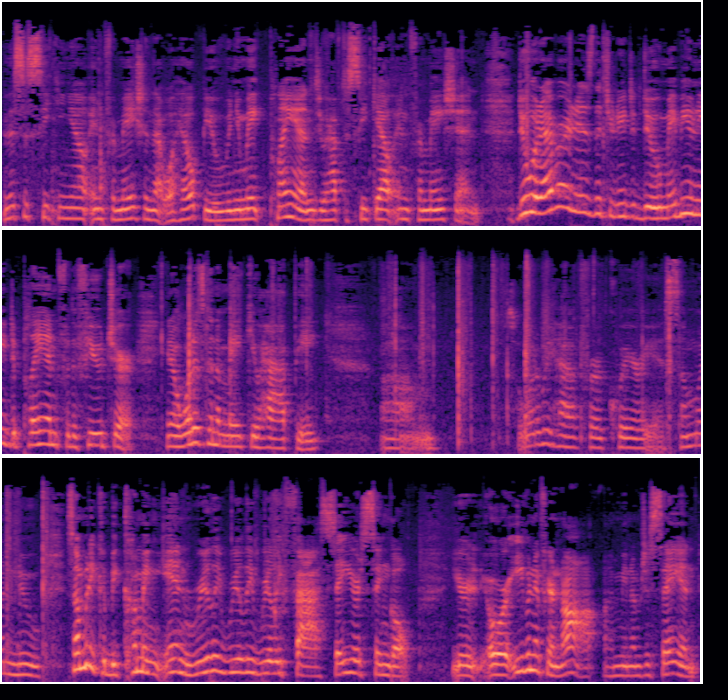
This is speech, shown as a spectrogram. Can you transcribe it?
And this is seeking out information that will help you. When you make plans, you have to seek out information. Do whatever it is that you need to do. Maybe you need to plan for the future. You know, what is going to make you happy? Um, so what do we have for Aquarius? Someone new. Somebody could be coming in really, really, really fast. Say you're single. You're, or even if you're not, I mean, I'm just saying,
